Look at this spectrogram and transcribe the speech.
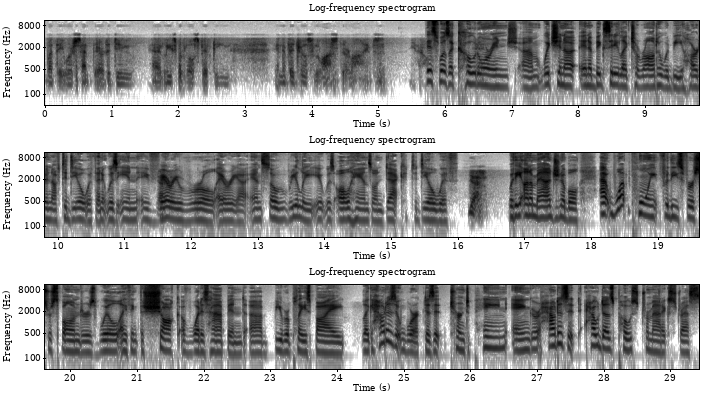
what they were sent there to do, at least for those 15 individuals who lost their lives. You know. This was a code orange, um, which in a in a big city like Toronto would be hard enough to deal with, and it was in a very yeah. rural area, and so really it was all hands on deck to deal with yes with the unimaginable. At what point for these first responders will I think the shock of what has happened uh, be replaced by like how does it work? Does it turn to pain, anger? How does it? How does post traumatic stress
